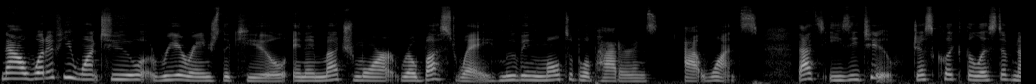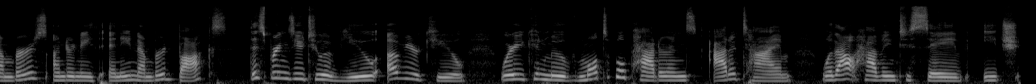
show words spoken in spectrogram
Now, what if you want to rearrange the queue in a much more robust way, moving multiple patterns at once? That's easy too. Just click the list of numbers underneath any numbered box this brings you to a view of your queue where you can move multiple patterns at a time without having to save each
